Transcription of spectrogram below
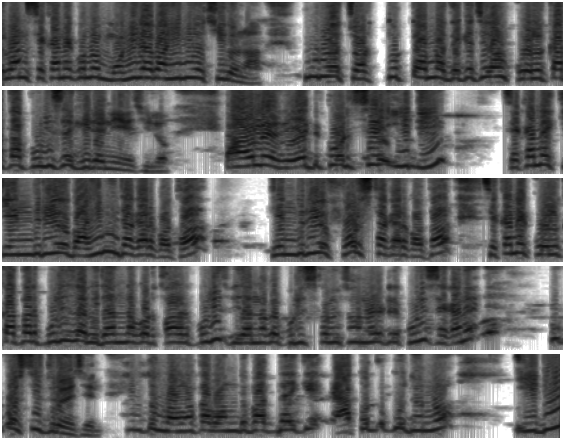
এবং সেখানে কোনো মহিলা বাহিনীও ছিল না। পুরো চত্বরটা আমরা দেখেছিলাম কলকাতা পুলিশে ঘিরে নিয়েছিল। তাহলে রেড করছে ইডি সেখানে কেন্দ্রীয় বাহিনী থাকার কথা কেন্দ্রীয় ফোর্স থাকার কথা সেখানে কলকাতার পুলিশ বা বিধাননগর থানার পুলিশ বিধাননগর পুলিশ কমিশনারেটের পুলিশ সেখানে উপস্থিত রয়েছেন। কিন্তু মমতা বন্দ্যোপাধ্যায়কে এতটুকু জন্য ইডি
